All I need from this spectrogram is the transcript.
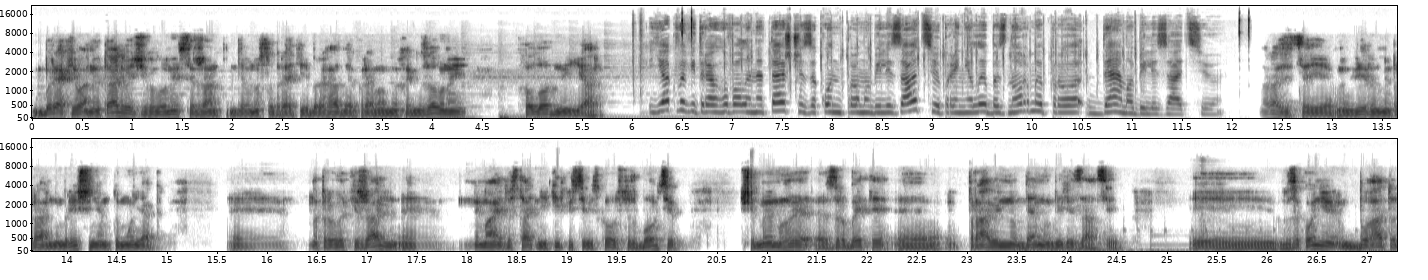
Буряк Іван Віталійович, головний сержант 93-ї бригади окремо механізований Холодний Яр. Як ви відреагували на те, що закон про мобілізацію прийняли без норми про демобілізацію? Наразі це є вірним і правильним рішенням, тому як, е, на превеликий жаль, е, немає достатньої кількості військовослужбовців, щоб ми могли зробити е, правильну демобілізацію. І в законі багато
